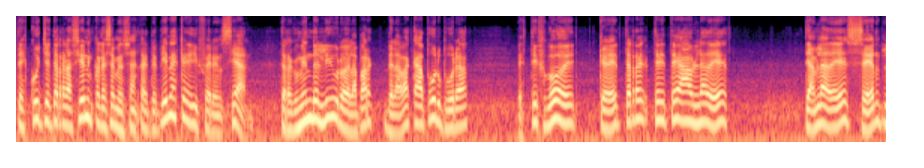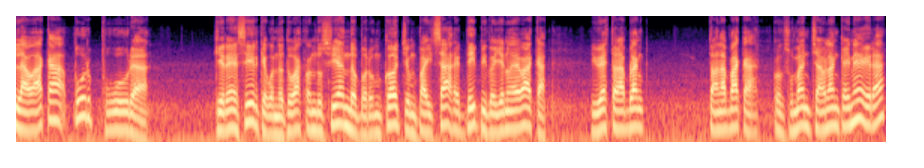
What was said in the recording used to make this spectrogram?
te escuche y te relaciones con ese mensaje. Te tienes que diferenciar. Te recomiendo el libro de la, de la vaca púrpura de Steve Gode, que te, te, habla de te habla de ser la vaca púrpura. Quiere decir que cuando tú vas conduciendo por un coche, un paisaje típico lleno de vacas, y ves todas las, las vacas con su mancha blanca y negra,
